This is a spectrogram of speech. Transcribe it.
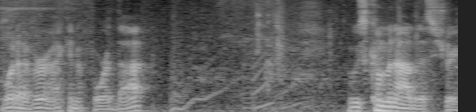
Whatever, I can afford that. Who's coming out of this tree?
